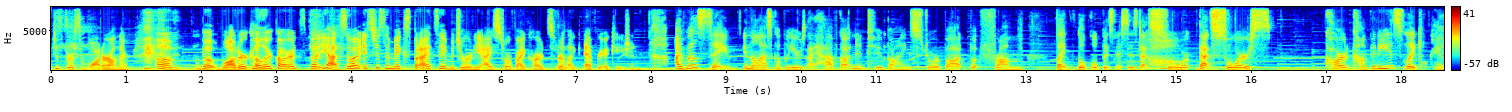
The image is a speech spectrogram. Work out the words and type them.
Just throw some water on there. Um, but watercolor cards. But yeah, so it's just a mix. But I'd say majority I store buy cards for like every occasion. I will say, in the last couple years, I have gotten into buying store bought, but from like local businesses that sor- that source card companies. Like Okay,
